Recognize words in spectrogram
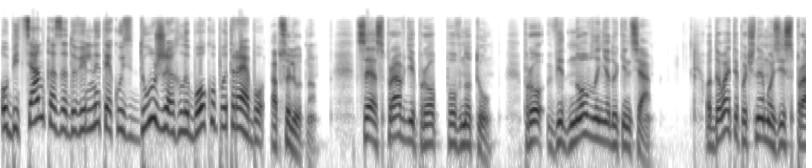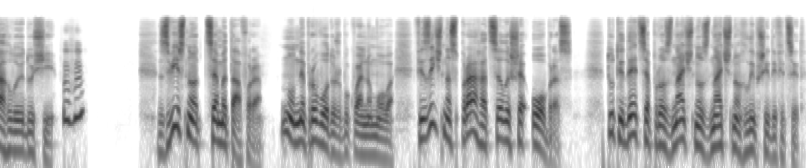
обіцянка задовільнити якусь дуже глибоку потребу. Абсолютно. Це справді про повноту, про відновлення до кінця. От давайте почнемо зі спраглої душі. Угу. Звісно, це метафора. Ну, не про воду ж буквально мова. Фізична спрага – це лише образ. Тут йдеться про значно-значно глибший дефіцит.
